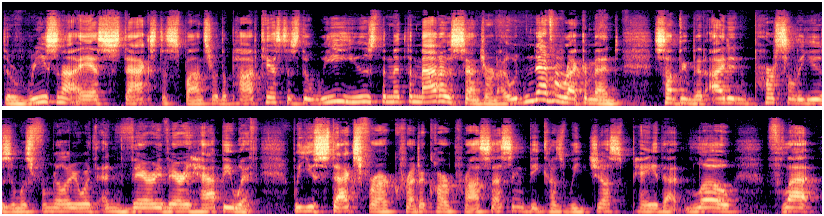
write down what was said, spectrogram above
The reason I asked Stacks to sponsor the podcast is that we use them at the Madow Center, and I would never recommend something that I didn't personally use and was familiar with and very, very happy with. We use Stacks for our credit card processing because we just pay that low, flat,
